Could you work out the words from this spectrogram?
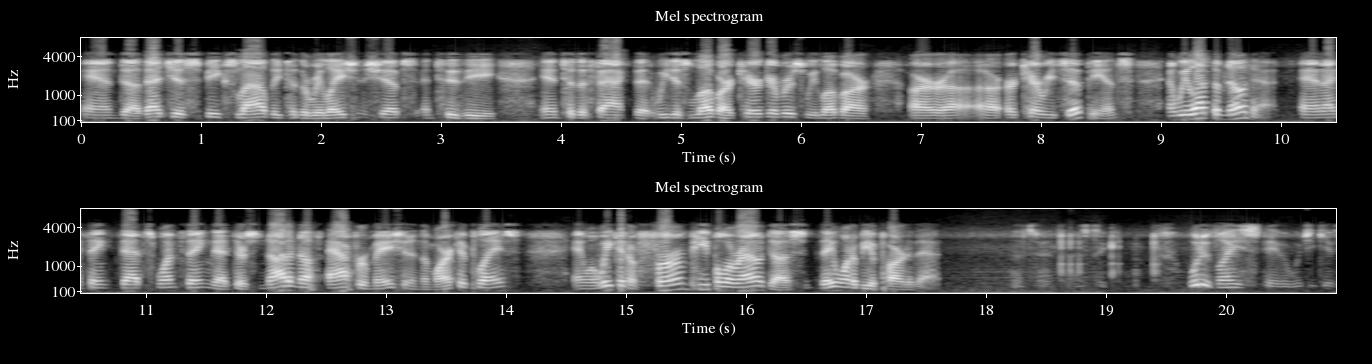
and uh, that just speaks loudly to the relationships and to the and to the fact that we just love our caregivers, we love our our uh, care recipients, and we let them know that. And I think that's one thing that there's not enough affirmation in the marketplace, and when we can affirm people around us, they want to be a part of that. That's fantastic. What advice, David, would you give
